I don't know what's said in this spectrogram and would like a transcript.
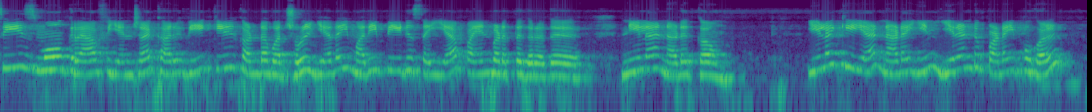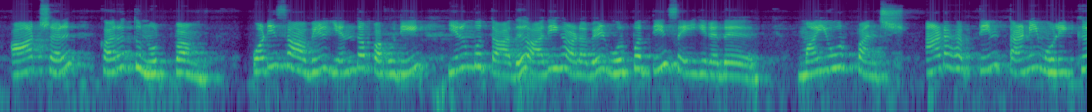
சீஸ்மோகிராஃப் என்ற கருவி கீழ்கண்டவற்றுள் எதை மதிப்பீடு செய்ய பயன்படுத்துகிறது? நில நடுக்கம். இலக்கிய நடையின் இரண்டு படைப்புகள் ஆற்றல் கருத்து நுட்பம். ஒடிசாவில் எந்த பகுதி இரும்புத்தாது அதிக அளவில் உற்பத்தி செய்கிறது? மயூர் பஞ்ச். நாடகத்தின் தனி மொழிக்கு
